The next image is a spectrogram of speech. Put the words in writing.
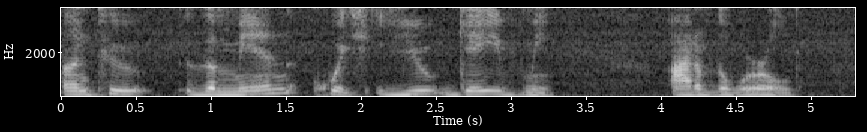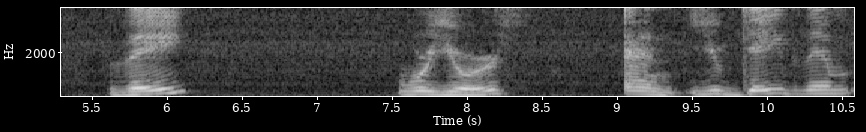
unto the men which you gave me out of the world. They were yours, and you gave them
